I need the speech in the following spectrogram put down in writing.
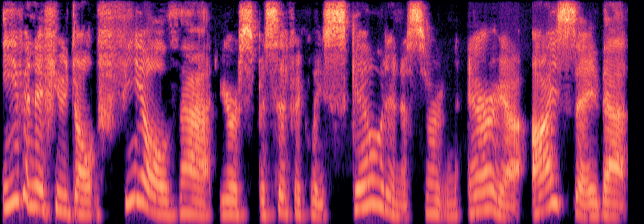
even if you don't feel that you're specifically skilled in a certain area, I say that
